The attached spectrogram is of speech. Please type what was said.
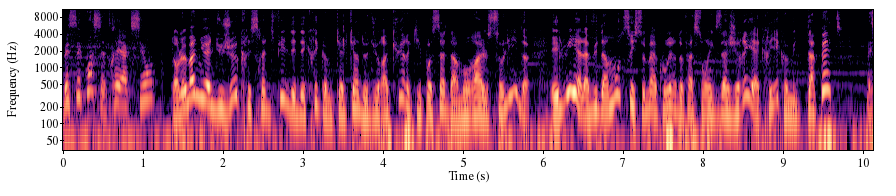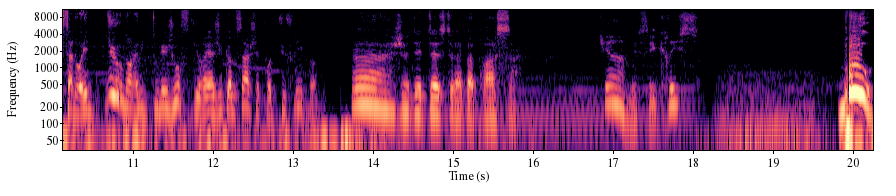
Mais c'est quoi cette réaction? Dans le manuel du jeu, Chris Redfield est décrit comme quelqu'un de dur à cuire et qui possède un moral solide, et lui, à la vue d'un monstre, il se met à courir de façon exagérée et à crier comme une tapette. Mais ça doit être dur dans la vie de tous les jours si tu réagis comme ça à chaque fois que tu flippes. Ah, je déteste la paperasse. Tiens, mais c'est Chris. Bouh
